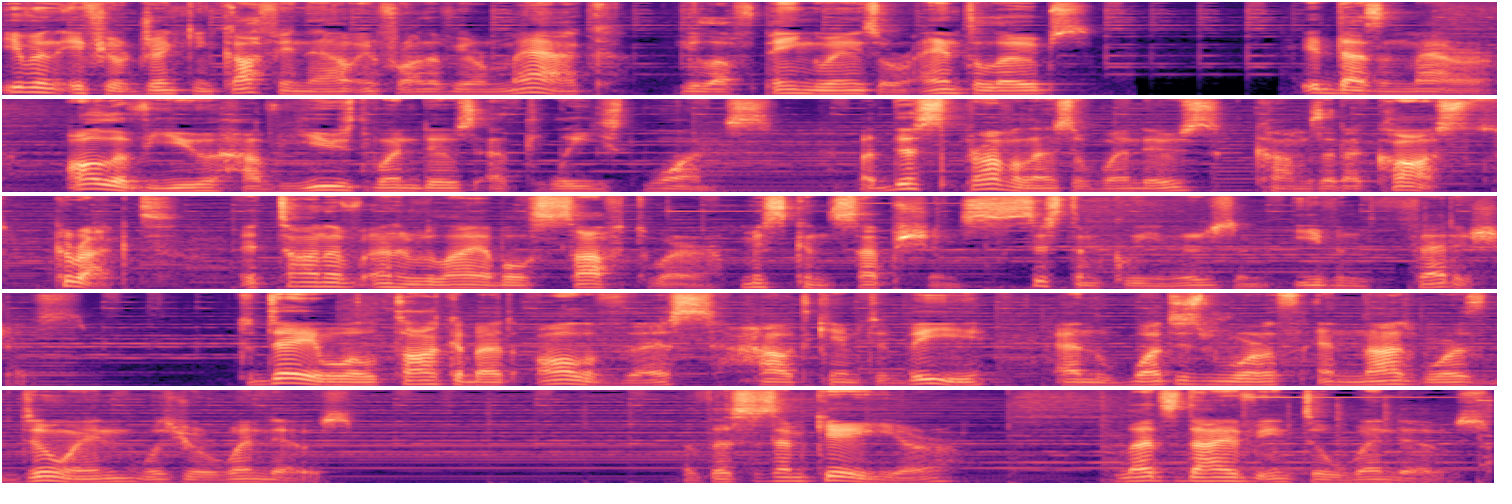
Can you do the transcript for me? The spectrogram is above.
Even if you're drinking coffee now in front of your Mac, you love penguins or antelopes, it doesn't matter. All of you have used Windows at least once. But this prevalence of Windows comes at a cost. Correct. A ton of unreliable software, misconceptions, system cleaners, and even fetishes. Today we'll talk about all of this, how it came to be, and what is worth and not worth doing with your Windows. This is MK here. Let's dive into Windows.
